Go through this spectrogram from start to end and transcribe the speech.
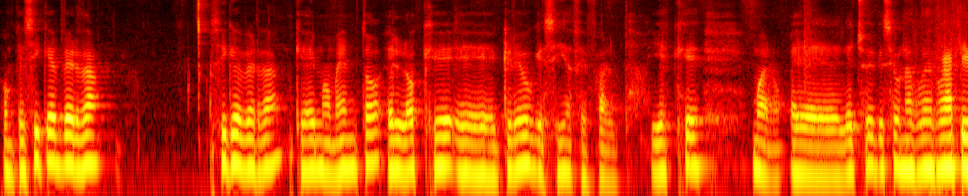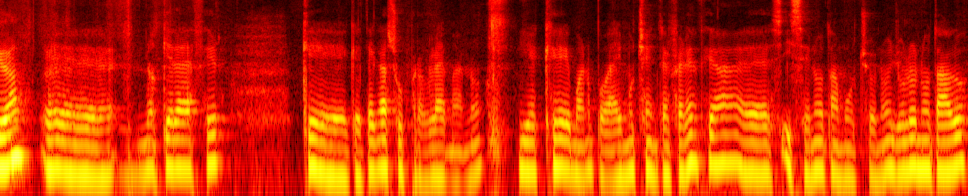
Aunque sí que es verdad, sí que es verdad que hay momentos en los que eh, creo que sí hace falta. Y es que, bueno, eh, el hecho de que sea una red rápida eh, no quiere decir que, tenga sus problemas, ¿no? Y es que, bueno, pues hay mucha interferencia y se nota mucho, ¿no? Yo lo he notado,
